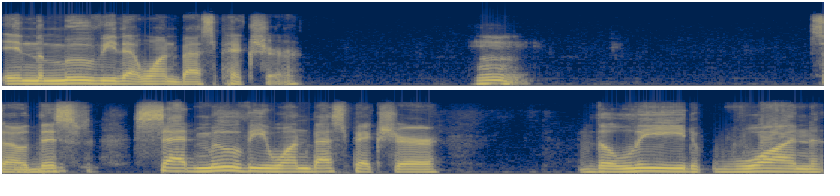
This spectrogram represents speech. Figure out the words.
in the movie that won Best Picture. Hmm. So this said movie won Best Picture. The lead won.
